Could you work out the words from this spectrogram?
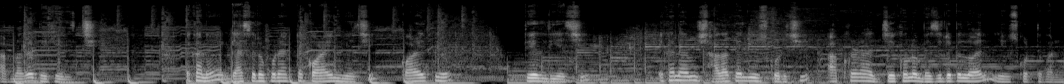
আপনাদের দেখিয়ে দিচ্ছি। এখানে গ্যাসের ওপরে একটা কড়াই নিয়েছি। কড়াইতে তেল দিয়েছি। এখানে আমি সাদা তেল ইউজ করেছি। আপনারা যে কোনো ভেজিটেবল অয়েল ইউজ করতে পারেন।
